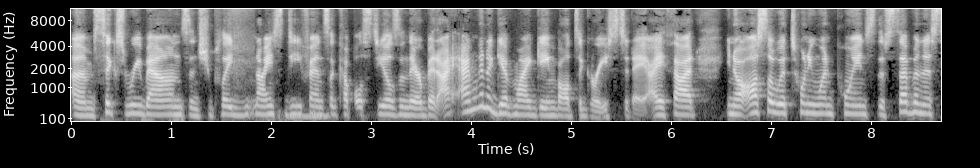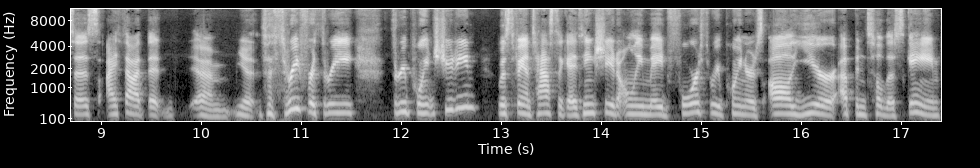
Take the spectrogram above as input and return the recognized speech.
um, six rebounds, and she played nice defense, a couple steals in there. But I, I'm going to give my game ball to Grace today. I thought, you know, also with twenty one points, the seven assists, I thought that um, you know the three for three three point shooting was fantastic. I think she had only made four three pointers all year up until this game.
